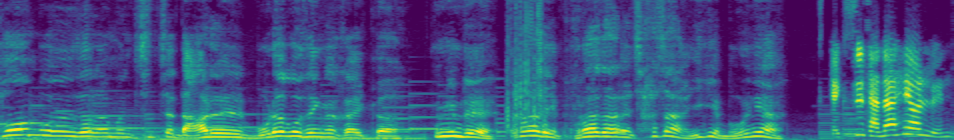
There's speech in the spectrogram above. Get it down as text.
처음 보는 사람은 진짜 나를 뭐라고 생각할까? 형님들, 차라리 브라자를 찾아. 이게 뭐냐? X잖아 헤얼른.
